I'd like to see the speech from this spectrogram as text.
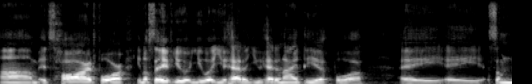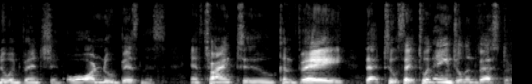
um, it's hard for you know, say if you you you had a you had an idea for a a some new invention or, or new business and trying to convey that to say to an angel investor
